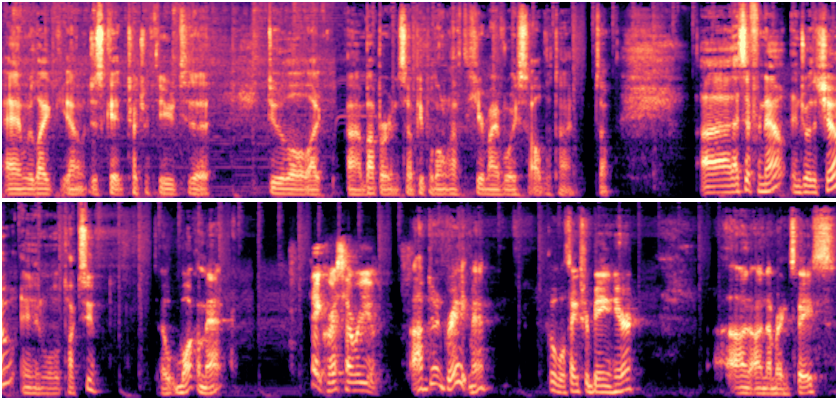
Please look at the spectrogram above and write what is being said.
and we'd like you know just get in touch with you to do a little like uh, bumper, and so people don't have to hear my voice all the time. So uh, that's it for now. Enjoy the show, and we'll talk soon. So, welcome, Matt. Hey, Chris. How are you? I'm doing great, man. Cool. Well, thanks for being here on, on Non-Breaking Space.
